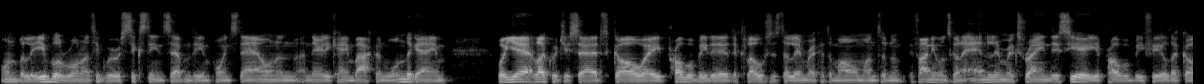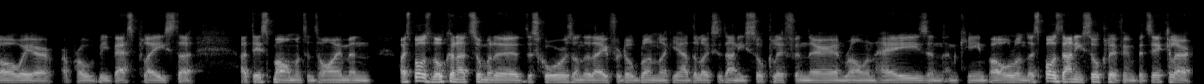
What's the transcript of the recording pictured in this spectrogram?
unbelievable run. I think we were 16, 17 points down and, and nearly came back and won the game. But yeah, like what you said, Galway probably the, the closest to Limerick at the moment. And if anyone's going to end Limerick's reign this year, you'd probably feel that Galway are, are probably best placed to at this moment in time. And I suppose looking at some of the, the scores on the day for Dublin, like you had the likes of Danny Sutcliffe in there and Ronan Hayes and, and Cian Boland. I suppose Danny Sutcliffe in particular,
